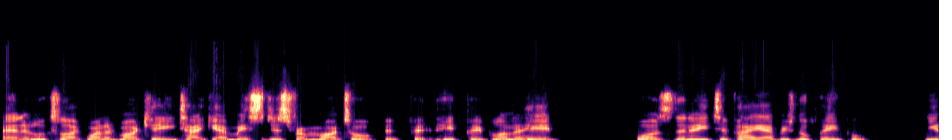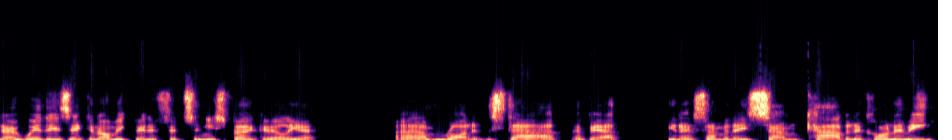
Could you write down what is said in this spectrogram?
and it looks like one of my key takeout messages from my talk that hit people on the head was the need to pay Aboriginal people. You know where there's economic benefits, and you spoke earlier, um, right at the start, about you know some of these um, carbon economy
